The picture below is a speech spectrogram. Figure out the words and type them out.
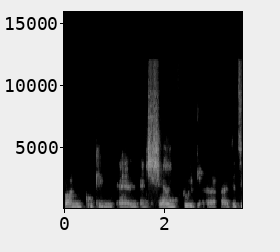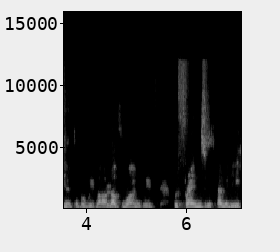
fun in cooking and, and sharing food uh, at the dinner table with our loved one, with, with friends, with family.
